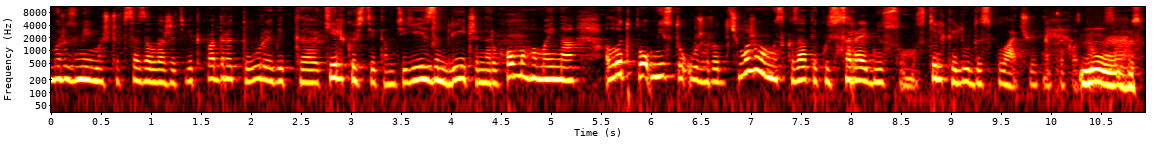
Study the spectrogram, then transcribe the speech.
Ми розуміємо, що все залежить від квадратури, від е, кількості там тієї землі чи нерухомого майна. Але от по місту Ужгород, чи можемо ми сказати якусь середню суму? Скільки люди сплачують, наприклад, Ну, за- без,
